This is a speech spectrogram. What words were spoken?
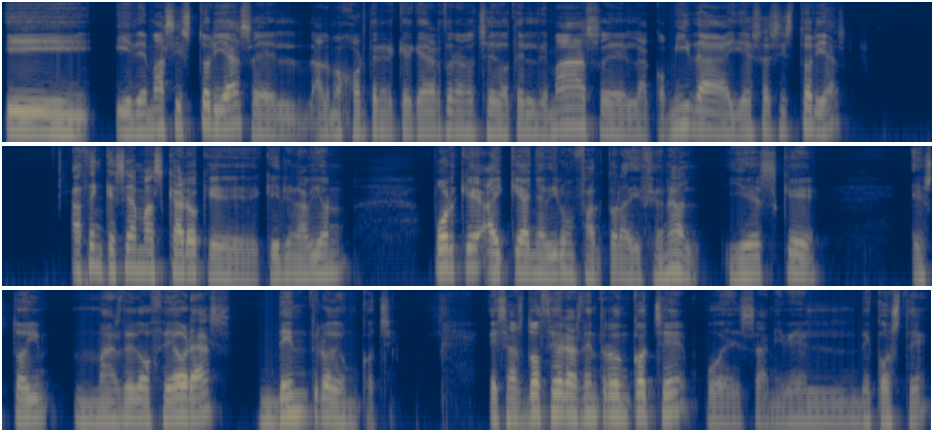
Y, demás historias, el, a lo mejor tener que quedarte una noche de hotel de más, eh, la comida y esas historias, hacen que sea más caro que, que ir en avión porque hay que añadir un factor adicional y es que estoy más de 12 horas dentro de un coche. Esas 12 horas dentro de un coche, pues a nivel de coste,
